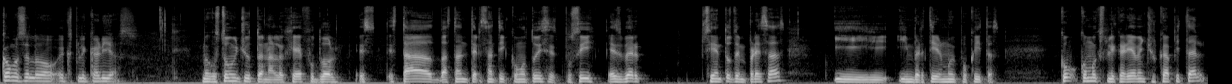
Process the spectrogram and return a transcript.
¿cómo se lo explicarías? Me gustó mucho tu analogía de fútbol. está bastante interesante y como tú dices, pues sí, es ver cientos de empresas y invertir en muy poquitas. ¿Cómo, explicaría Venture Capital?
